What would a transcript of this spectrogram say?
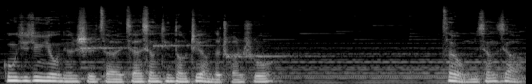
宫崎骏幼年时在家乡听到这样的传说：在我们乡下，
